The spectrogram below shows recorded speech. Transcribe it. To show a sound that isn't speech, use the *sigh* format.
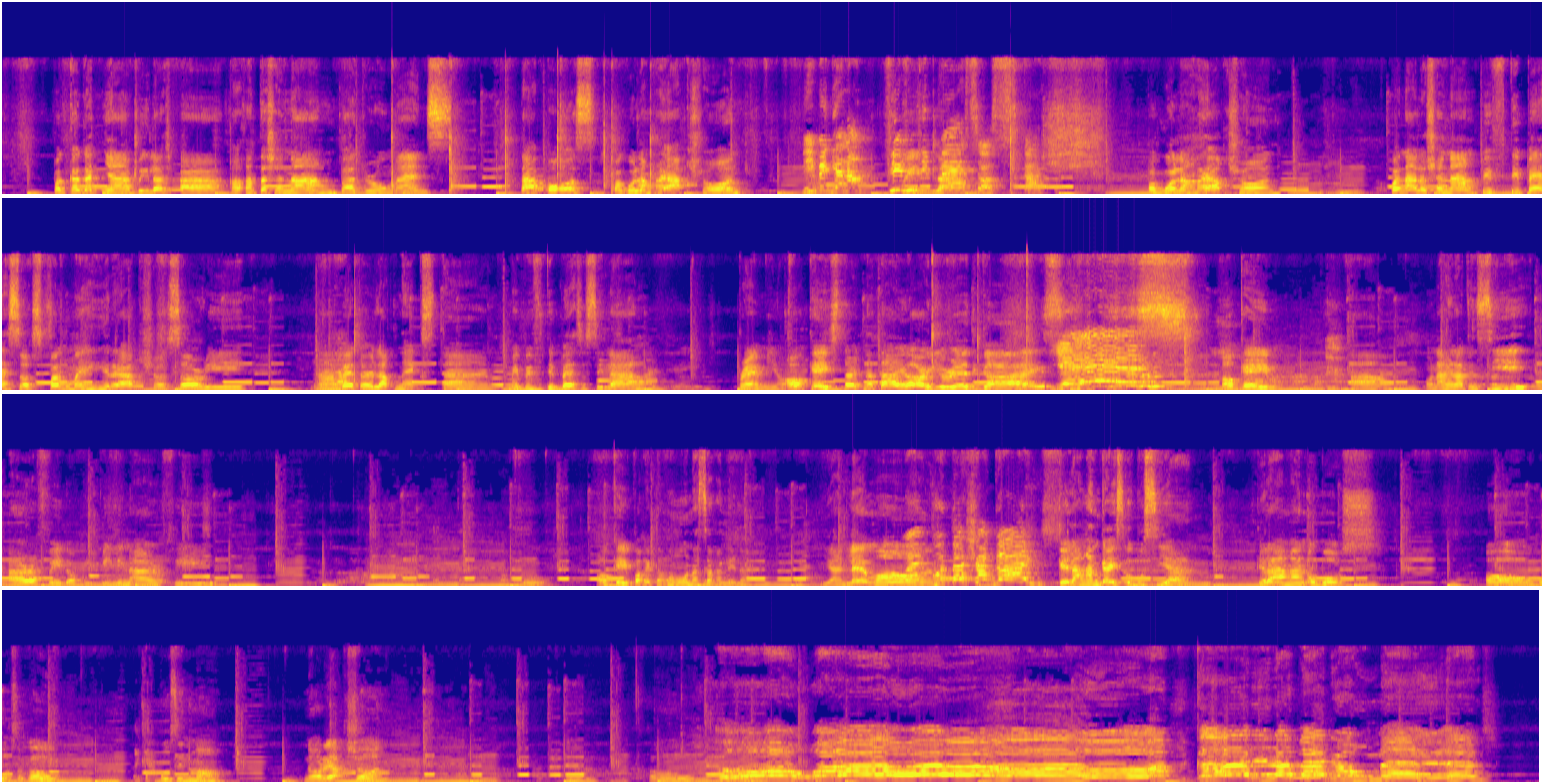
pagkagat niya, bigla, ah, kakanta siya ng Bad Romance. Tapos, pag walang reaction, Bibigyan ng 50 Wait lang. pesos cash. pag walang reaction, panalo siya ng 50 pesos. Pag may reaction, sorry. Ah, better luck next time. May 50 pesos silang premyo. Okay, start na tayo. Are you ready, guys? Yes! Okay. Um, unahin natin si Ara Faith. Okay, pili na Ara Faith. Okay. Okay, pakita mo muna sa kanila. Yan. Yan, May lemon. buta siya, guys! Kailangan guys, ubos yan. Kailangan ubos. Oo, ubos. Go. Ubusin mo. No reaction. Mm. Oh. Oh, wow! Got it up at romance.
